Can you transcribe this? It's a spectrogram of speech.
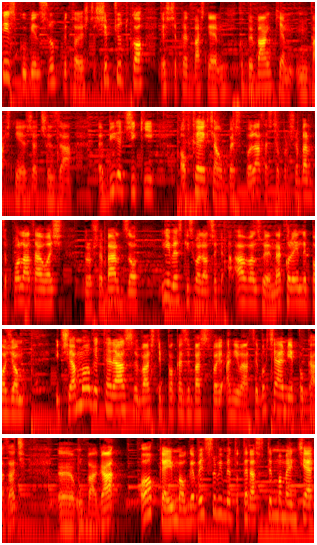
dysku, więc róbmy to jeszcze szybciutko, jeszcze przed właśnie kupywankiem mm, właśnie rzeczy za e, bileciki. Okej, chciałbyś polatać, to proszę bardzo, polatałeś, proszę bardzo. Niebieski sładaczek awansuje na kolejny poziom. I czy ja mogę teraz właśnie pokazywać swoje animacje, bo chciałem je pokazać. E, uwaga, Okej, mogę, więc robimy to teraz w tym momencie,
